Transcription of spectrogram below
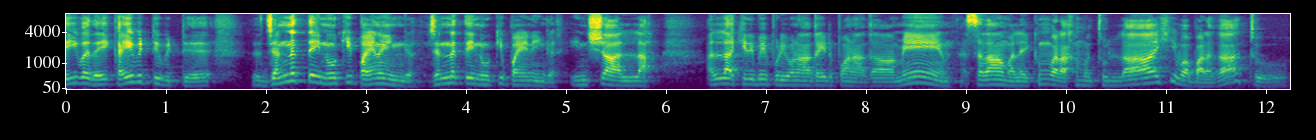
செய்வதை கைவிட்டு விட்டு ஜன்னத்தை நோக்கி பயணியுங்கள். ஜன்னத்தை நோக்கி பயணியுங்கள். இன்ஷா அல்லாஹ். அல்லாஹ் கிருபை புரியவனாக இருப்பானாக. ஆமே அஸ்லாம் வலைக்கும் வரஹமத்துல்லாஹி வபரகாத்தூ.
